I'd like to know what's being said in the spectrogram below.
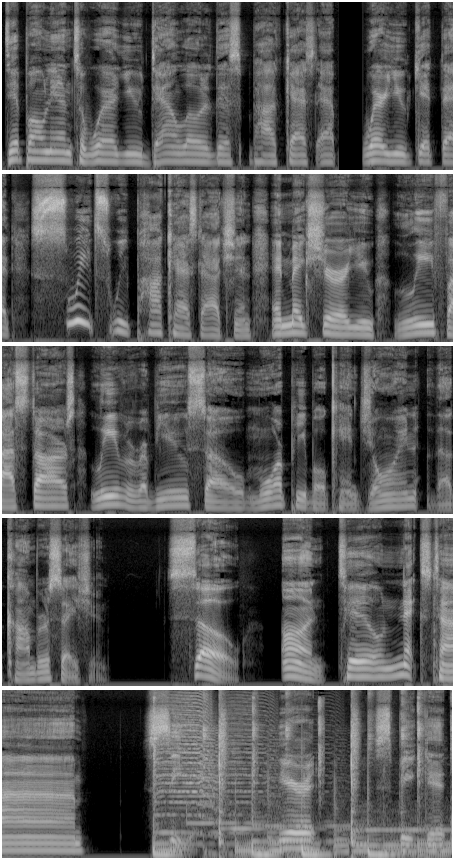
dip on into where you downloaded this podcast app where you get that sweet, sweet podcast action. And make sure you leave five stars, leave a review so more people can join the conversation. So, until next time, see it, hear it, speak it,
